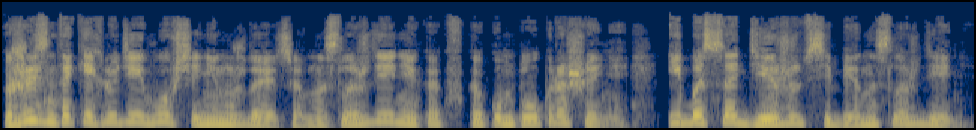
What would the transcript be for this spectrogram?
Жизнь таких людей вовсе не нуждается в наслаждении, как в каком-то украшении, ибо содержит в себе наслаждение.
